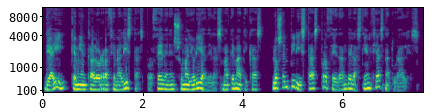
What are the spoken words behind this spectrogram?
De ahí que mientras los racionalistas proceden en su mayoría de las matemáticas, los empiristas procedan de las ciencias naturales.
